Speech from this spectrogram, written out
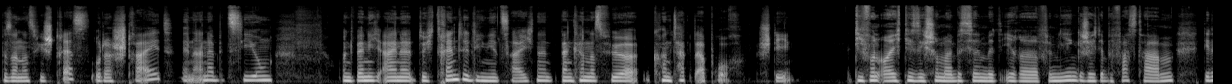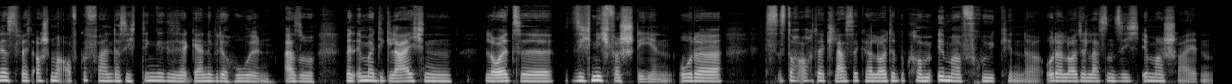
besonders viel Stress oder Streit in einer Beziehung. Und wenn ich eine durchtrennte Linie zeichne, dann kann das für Kontaktabbruch stehen. Die von euch, die sich schon mal ein bisschen mit ihrer Familiengeschichte befasst haben, denen ist vielleicht auch schon mal aufgefallen, dass sich Dinge sehr gerne wiederholen. Also wenn immer die gleichen Leute sich nicht verstehen oder das ist doch auch der Klassiker, Leute bekommen immer früh Kinder oder Leute lassen sich immer scheiden.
